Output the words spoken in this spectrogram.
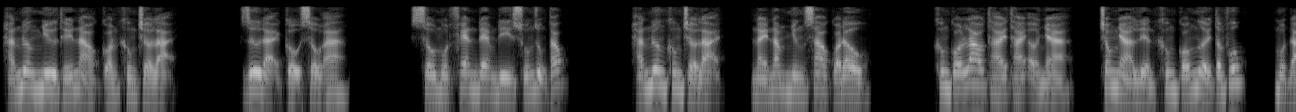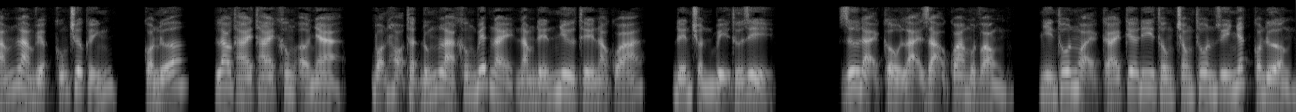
hắn nương như thế nào còn không trở lại. Dư đại cầu sầu A. Sầu một phen đem đi xuống dụng tóc. Hắn nương không trở lại, này năm nhưng sao quá đâu. Không có lao thái thái ở nhà, trong nhà liền không có người tâm phúc, một đám làm việc cũng chưa kính, còn nữa, lao thái thái không ở nhà, bọn họ thật đúng là không biết này năm đến như thế nào quá, đến chuẩn bị thứ gì. Dư đại cẩu lại dạo qua một vòng, nhìn thôn ngoại cái kia đi thông trong thôn duy nhất con đường,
